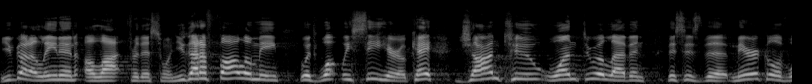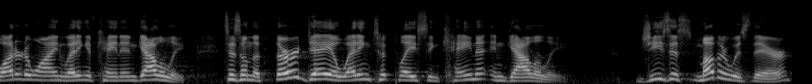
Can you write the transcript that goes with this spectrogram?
You've got to lean in a lot for this one. You got to follow me with what we see here, okay? John 2, 1 through 11. This is the miracle of water to wine, wedding of Cana in Galilee. It says, On the third day, a wedding took place in Cana in Galilee. Jesus' mother was there,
